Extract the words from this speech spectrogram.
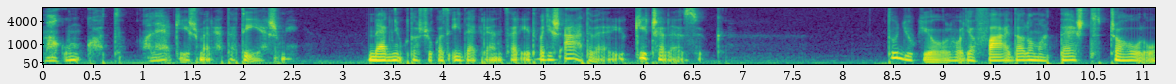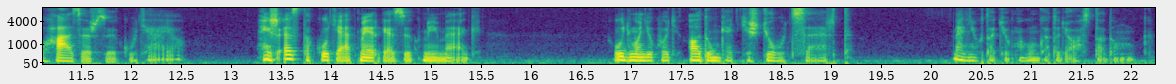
Magunkat, a lelkiismeretet, ilyesmi. Megnyugtassuk az idegrendszerét, vagyis átverjük, kicselezzük. Tudjuk jól, hogy a fájdalom a test csaholó házőrző kutyája. És ezt a kutyát mérgezzük mi meg. Úgy mondjuk, hogy adunk egy kis gyógyszert. Megnyugtatjuk magunkat, hogy azt adunk.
